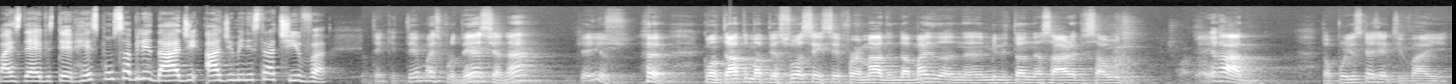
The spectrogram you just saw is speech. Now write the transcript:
mas deve ter responsabilidade administrativa. Tem que ter mais prudência, né? Que é isso? Contrata uma pessoa sem ser formada, ainda mais né, militando nessa área de saúde. É errado. Então, por isso que a gente vai,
